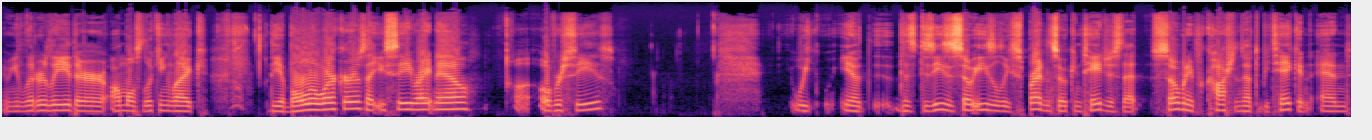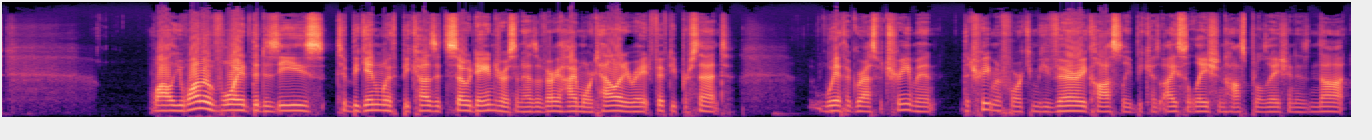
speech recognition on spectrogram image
I mean, literally, they're almost looking like the Ebola workers that you see right now uh, overseas. We, you know, this disease is so easily spread and so contagious that so many precautions have to be taken. And while you want to avoid the disease to begin with because it's so dangerous and has a very high mortality rate, 50%, with aggressive treatment, the treatment for it can be very costly because isolation hospitalization is not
